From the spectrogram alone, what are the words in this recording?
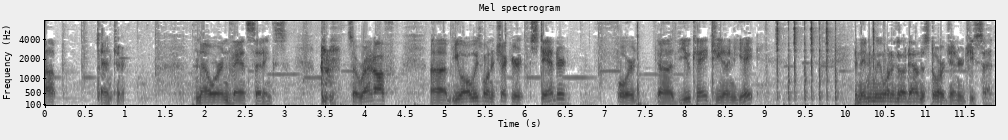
up, enter. Now we're in advanced settings. so right off, um, you always want to check your standard for uh, the UK, G98. And then we want to go down to storage energy set.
